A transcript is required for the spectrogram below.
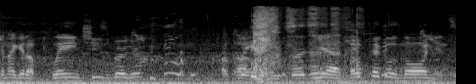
Can I get a plain cheeseburger? A plain cheeseburger? Yeah, no pickles, no onions.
